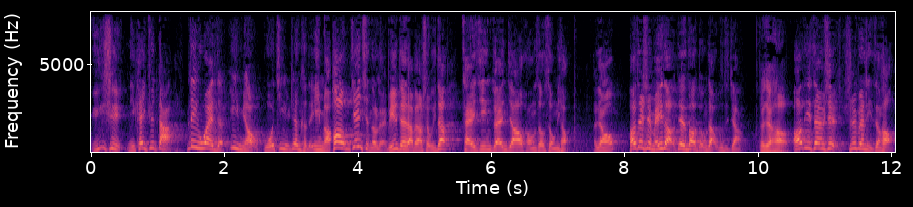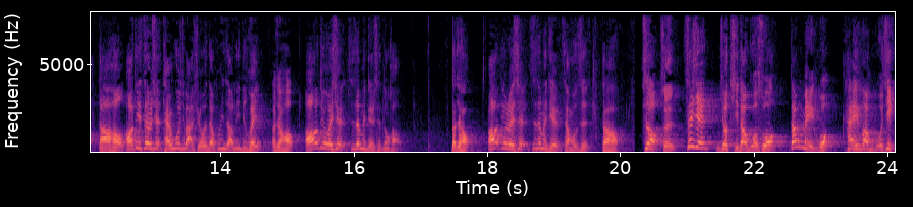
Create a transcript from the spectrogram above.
允许你可以去打另外的疫苗，国际认可的疫苗。好，我们今天请到来宾，对大家非常熟悉的财经专家黄松松，你好，大家好。好，这是美岛电子报董事长吴子江，大家好。好，第三位是日本李正浩，大家好。好，第四位是台湾国际法学会的副院长李廷辉，大家好。好，第五位是资深媒体人陈东豪，大家好。好，第六位是资深媒体人尚侯资，大家好。是哦，是。之前你就提到过说，当美国。开放国境，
